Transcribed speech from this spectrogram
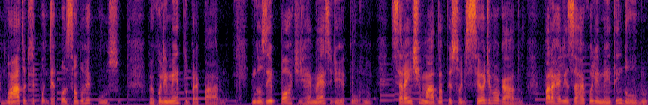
no ato de interposição do recurso o recolhimento do preparo, inclusive porte de remessa e de retorno, será intimado na pessoa de seu advogado para realizar recolhimento em dobro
